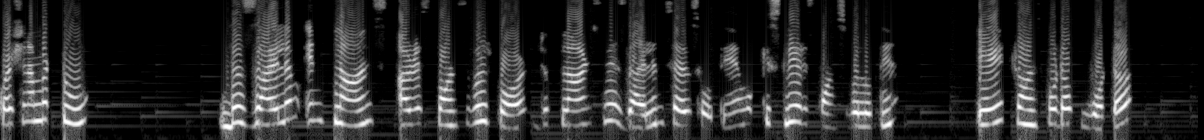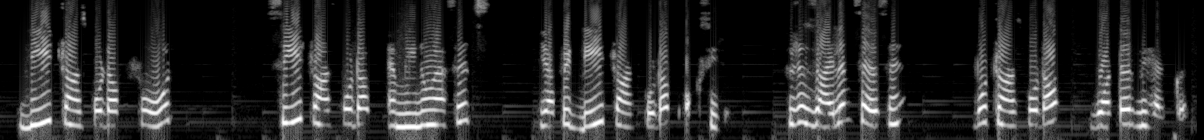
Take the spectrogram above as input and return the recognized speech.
Question number two the xylem in plants are responsible for जो plants में xylem cells होते हैं, वो किस लिए रिस्पॉन्सिबल होते हैं? A transport of water B transport of food C transport of amino acids या फिर डी ट्रांसपोर्ट ऑफ़ ऑक्सीजन तो जो जाइलम सेल्स हैं, वो ट्रांसपोर्ट ऑफ़ वाटर में हेल्प करते हैं।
